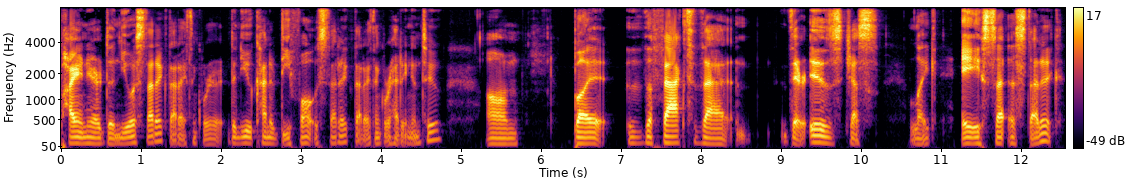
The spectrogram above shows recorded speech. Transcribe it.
pioneer the new aesthetic that I think we're the new kind of default aesthetic that I think we're heading into. Um, but the fact that there is just like a set aesthetic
